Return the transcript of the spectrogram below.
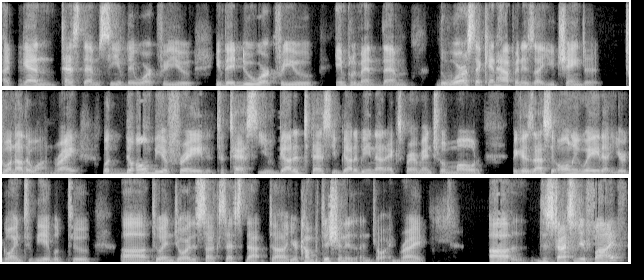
again test them see if they work for you. If they do work for you implement them. The worst that can happen is that you change it to another one right? But don't be afraid to test. You've got to test. You've got to be in that experimental mode because that's the only way that you're going to be able to uh, to enjoy the success that uh, your competition is enjoying right? Uh, the strategy five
